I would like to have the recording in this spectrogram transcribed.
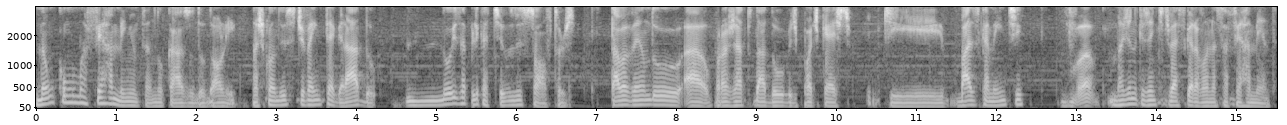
não como uma ferramenta, no caso do Dolly, mas quando isso estiver integrado nos aplicativos e softwares. Tava vendo o projeto da Adobe de podcast, que basicamente. Imagina que a gente estivesse gravando essa ferramenta.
